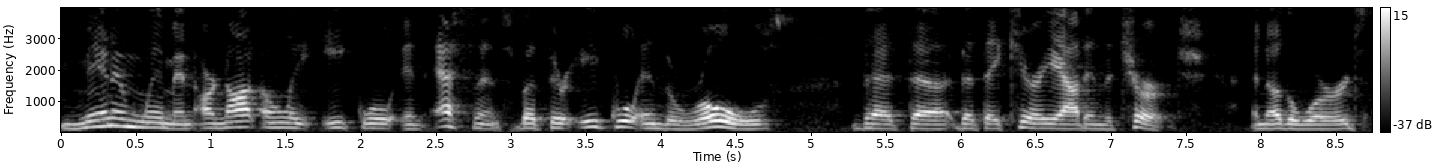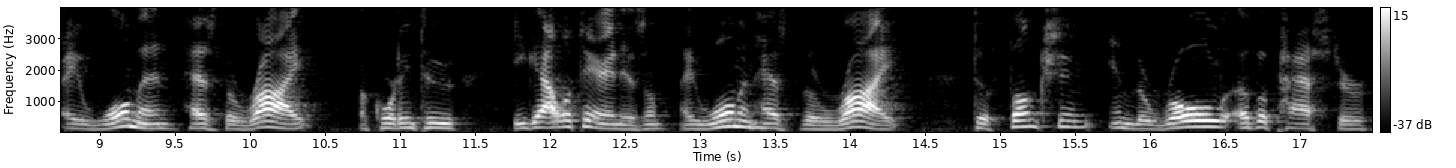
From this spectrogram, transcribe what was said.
men and women are not only equal in essence, but they're equal in the roles that, uh, that they carry out in the church. In other words, a woman has the right, according to egalitarianism, a woman has the right to function in the role of a pastor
